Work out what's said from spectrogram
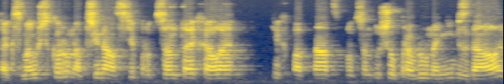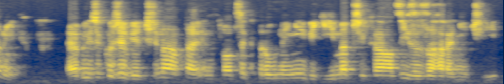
Tak jsme už skoro na 13%, ale těch 15% už opravdu není vzdálených. Já bych řekl, že většina té inflace, kterou nyní vidíme, přichází ze zahraničí,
